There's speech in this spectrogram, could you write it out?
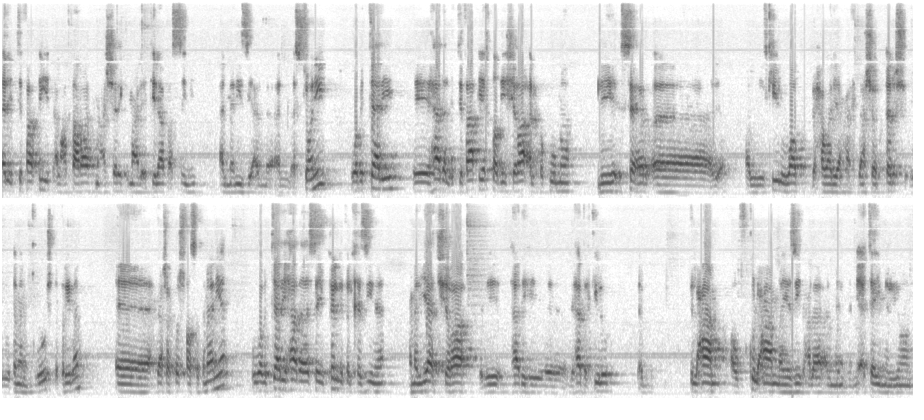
الاتفاقية العطارات مع الشركة مع الائتلاف الصيني الماليزي الاستوني وبالتالي آه، هذا الاتفاق يقتضي شراء الحكومة لسعر الكيلو وات بحوالي 11 قرش و8 قروش تقريبا 11 قرش فاصلة 8 وبالتالي هذا سيكلف الخزينة عمليات شراء لهذه لهذا الكيلو. في العام أو في كل عام ما يزيد على 200 مليون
